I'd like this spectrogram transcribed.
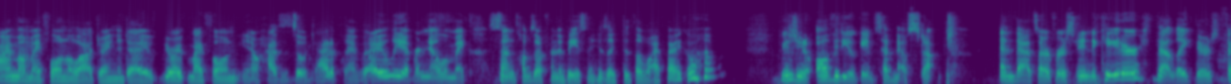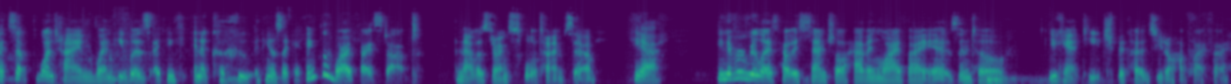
I'm on my phone a lot during the day. You're my phone, you know, has its own data plan, but I only ever know when my son comes up from the basement. He's like, "Did the Wi-Fi go out?" Because you know, all video games have now stopped and that's our first indicator that like there's except one time when he was i think in a kahoot and he was like i think the wi-fi stopped and that was during school time so yeah you never realize how essential having wi-fi is until you can't teach because you don't have wi-fi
